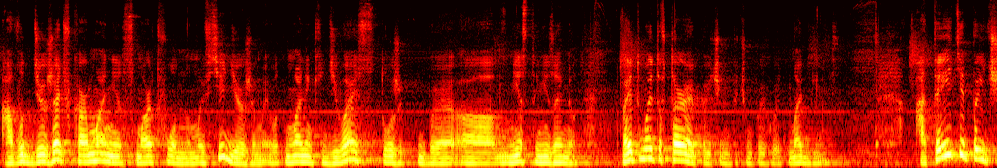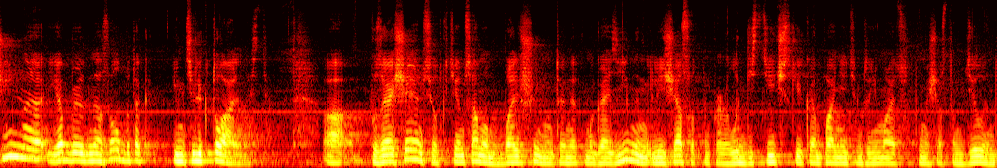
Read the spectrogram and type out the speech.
А вот держать в кармане смартфон, ну, мы все держим, и вот маленький девайс тоже как бы, а, места не займет. Поэтому это вторая причина, почему приходит мобильность. А третья причина, я бы назвал бы так, интеллектуальность. А, возвращаемся вот к тем самым большим интернет-магазинам, или сейчас, вот, например, логистические компании этим занимаются. Вот мы сейчас там делаем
